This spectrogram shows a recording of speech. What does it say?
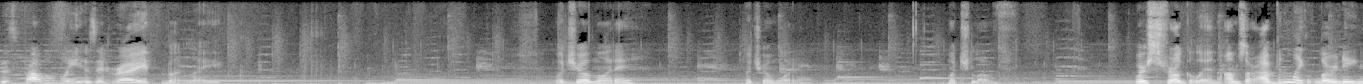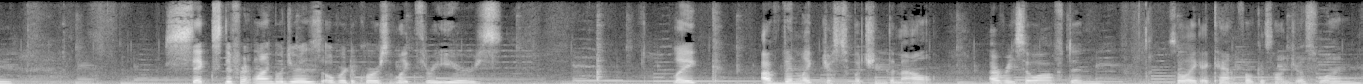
this probably isn't right, but like. Mucho amore? Mucho amore much love. We're struggling. I'm sorry. I've been like learning six different languages over the course of like three years. Like, I've been like just switching them out every so often. So, like, I can't focus on just one.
